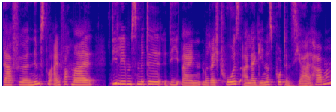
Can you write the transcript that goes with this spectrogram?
Dafür nimmst du einfach mal die Lebensmittel, die ein recht hohes allergenes Potenzial haben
